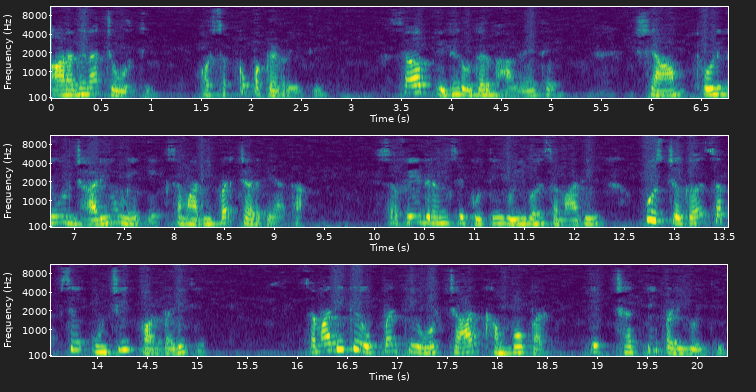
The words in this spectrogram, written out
आराधना चोर थी और सबको पकड़ रही थी। सब इधर उधर भाग रहे थे। श्याम थोड़ी दूर झाड़ियों में एक समाधि पर चढ़ गया था। सफ़ेद रंग से पुती हुई वह समाधि उस जगह सबसे ऊँची और बड़ी थी। समाधि के ऊपर की ओर चार खंभों पर एक छत भी पड़ी हुई थी।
